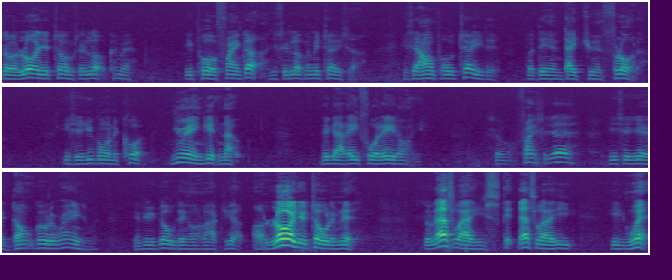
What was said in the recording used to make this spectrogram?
So a lawyer told him, said, look, come here. He pulled Frank up. He said, look, let me tell you something. He said, I don't supposed to tell you this, but they indict you in Florida. He said, you going to court. You ain't getting out. They got 848 on you. So Frank said, yeah. He said, yeah, don't go to arraignment. If you go, they're to lock you up. A lawyer told him this. So that's why he that's why he he went.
